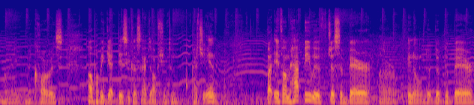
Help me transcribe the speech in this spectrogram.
my, my chorus I'll probably get this because I have the option to patch it in. But if I'm happy with just a bare uh, you know the, the, the bare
